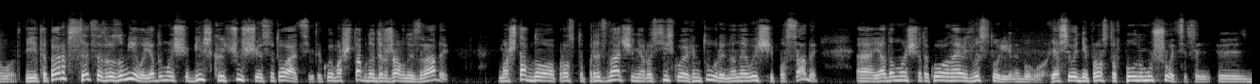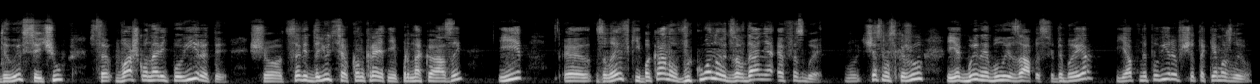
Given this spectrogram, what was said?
От. І тепер все це зрозуміло. Я думаю, що більш кричущої ситуації, такої масштабної державної зради, масштабного просто призначення російської агентури на найвищі посади, е, я думаю, що такого навіть в історії не було. Я сьогодні просто в повному шоці це е, дивився і чув. Це важко навіть повірити, що це віддаються конкретні накази, і е, Зеленський і Баканов виконують завдання ФСБ. Ну чесно скажу, якби не були записи ДБР, я б не повірив, що таке можливо.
